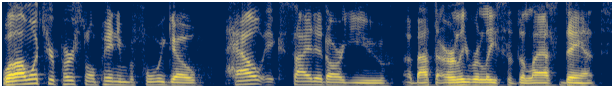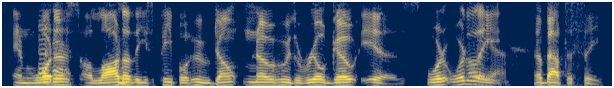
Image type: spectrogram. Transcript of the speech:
Well, I want your personal opinion before we go. How excited are you about the early release of The Last Dance? And what uh-huh. is a lot of these people who don't know who the real GOAT is? What, what are oh, they yeah. about to see?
